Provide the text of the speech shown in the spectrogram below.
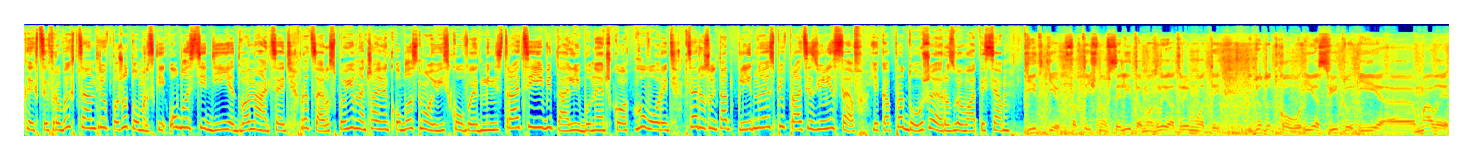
Таких цифрових центрів по Житомирській області діє 12. Про це розповів начальник обласної військової адміністрації Віталій Бунечко. Говорить, це результат плідної співпраці з ЮНІСЕФ, яка продовжує розвиватися. Дітки фактично все літо могли отримувати і додаткову і освіту, і е, мали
